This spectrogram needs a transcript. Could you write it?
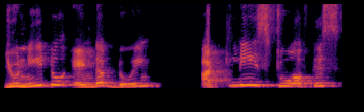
you need to end up doing at least two of these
